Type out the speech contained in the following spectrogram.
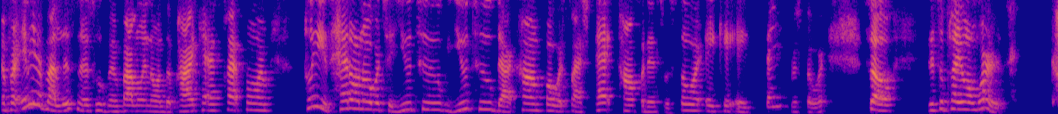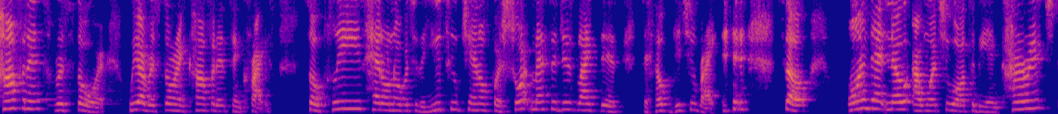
And for any of my listeners who've been following on the podcast platform, please head on over to YouTube, youtube.com forward slash at confidence restore, aka faith restore. So it's a play on words. confidence restored. We are restoring confidence in Christ. So please head on over to the YouTube channel for short messages like this to help get you right. so, on that note, I want you all to be encouraged.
